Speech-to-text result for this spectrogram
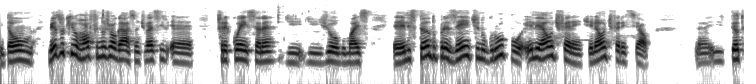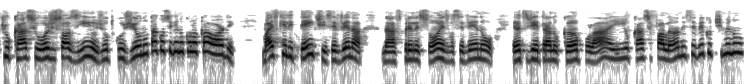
Então, mesmo que o Ralph não jogasse, não tivesse é, frequência, né, de, de jogo, mas é, ele estando presente no grupo, ele é um diferente, ele é um diferencial. Né? E tanto que o Cássio hoje sozinho, junto com o Gil, não está conseguindo colocar ordem. Mais que ele tente, você vê na, nas preleções, você vê no, antes de entrar no campo lá, e o Cássio falando, e você vê que o time não,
